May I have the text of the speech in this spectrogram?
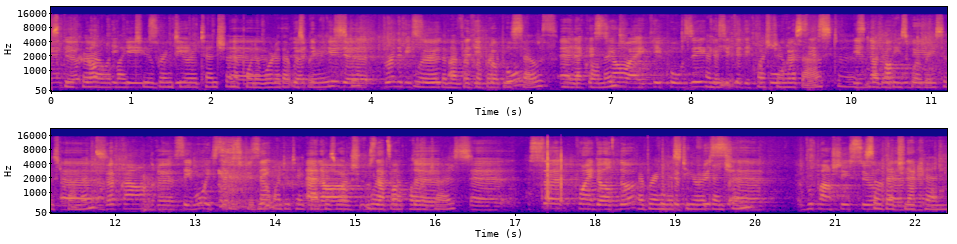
Speaker, I would like to bring to your attention a point of order that was raised, where the member for Burnaby South made a comment, and the question was asked whether these were racist comments. He did not want to take back his words, and apologize. I bring this to your attention so that you can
